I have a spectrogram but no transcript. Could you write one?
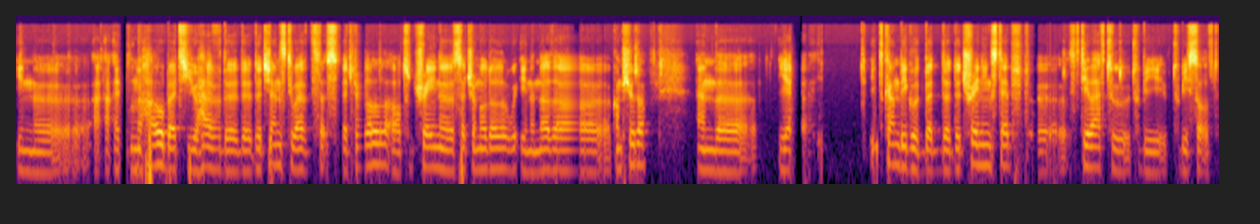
in, uh, I, I, don't know how, but you have the, the, the, chance to have such a model or to train uh, such a model in another uh, computer. And uh, yeah, it, it, can be good, but the, the training step uh, still have to, to, be, to be solved.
